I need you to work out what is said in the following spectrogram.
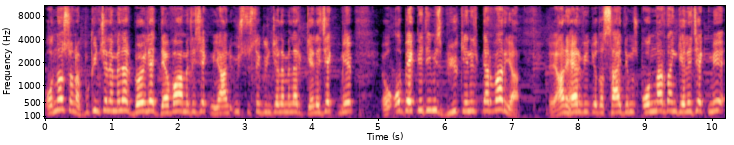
Ondan sonra bu güncellemeler böyle devam edecek mi? Yani üst üste güncellemeler gelecek mi? O, o beklediğimiz büyük yenilikler var ya. e, hani her videoda saydığımız onlardan gelecek mi?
